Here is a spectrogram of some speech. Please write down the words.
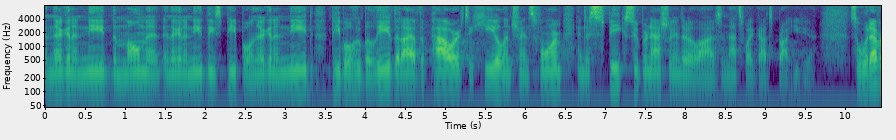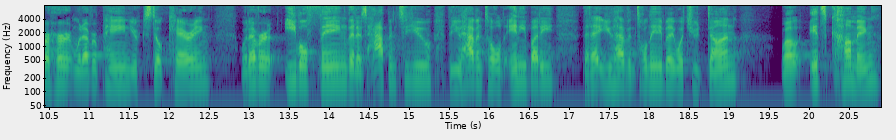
And they're going to need the moment, and they're going to need these people, and they're going to need people who believe that I have the power to heal and transform and to speak supernaturally into their lives. And that's why God's brought you here. So, whatever hurt and whatever pain you're still carrying, whatever evil thing that has happened to you that you haven't told anybody, that you haven't told anybody what you've done, well, it's coming.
